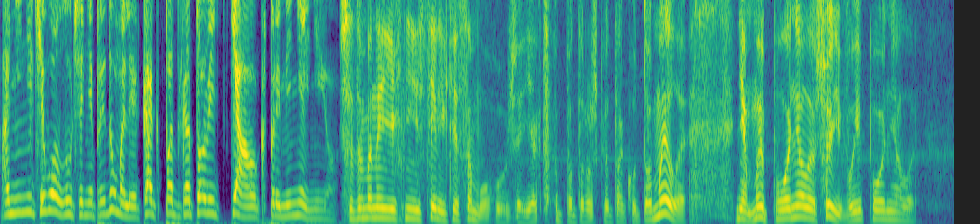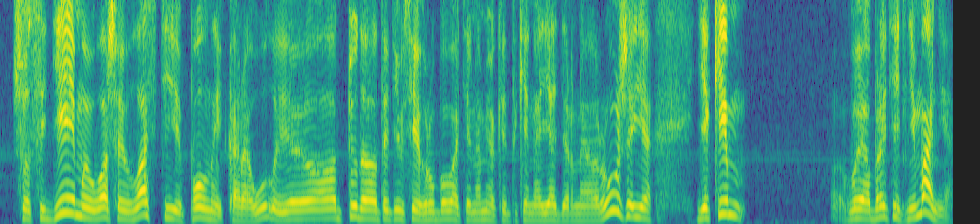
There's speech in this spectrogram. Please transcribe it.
Они ничего лучше не придумали, как подготовить тяо к применению. Що до мене їхні істерики самого вже як то потрошку так утомили. Ні, ми поняли, що і ви поняли. Що з ідеями у вашій власті повний караул, і оттуда от ці всі грубоваті намеки такі на ядерне оружие, яким, ви обратіть внимание,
